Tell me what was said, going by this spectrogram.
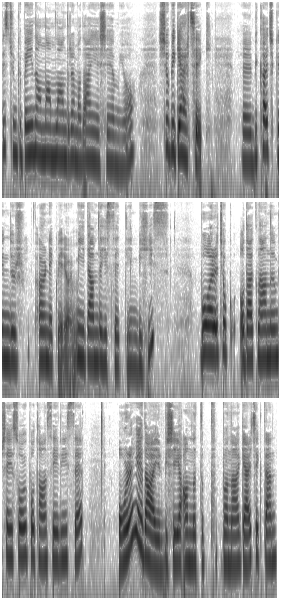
biz. Çünkü beyin anlamlandıramadan yaşayamıyor. Şu bir gerçek. Ee, birkaç gündür örnek veriyorum. Midemde hissettiğim bir his. Bu ara çok odaklandığım şey soy potansiyeli ise oraya dair bir şeyi anlatıp bana gerçekten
